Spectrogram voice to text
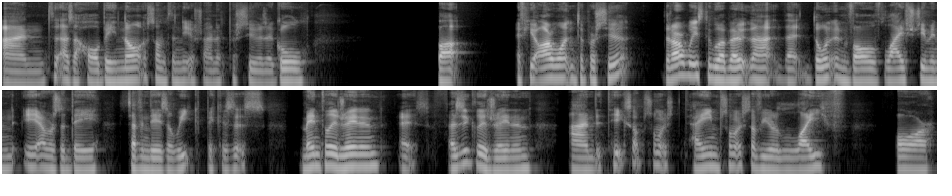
and as a hobby, not something that you're trying to pursue as a goal. But if you are wanting to pursue it, there are ways to go about that that don't involve live streaming eight hours a day, seven days a week, because it's mentally draining, it's physically draining, and it takes up so much time, so much of your life for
